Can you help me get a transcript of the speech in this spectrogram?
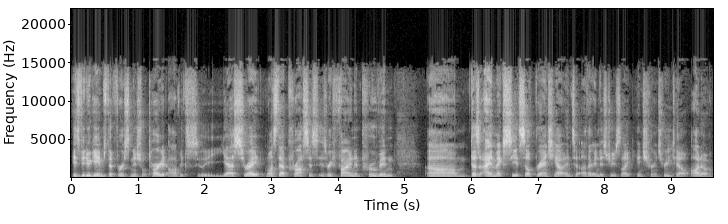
is video games the first initial target? Obviously, yes, right? Once that process is refined and proven, um, does IMX see itself branching out into other industries like insurance, retail, auto,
